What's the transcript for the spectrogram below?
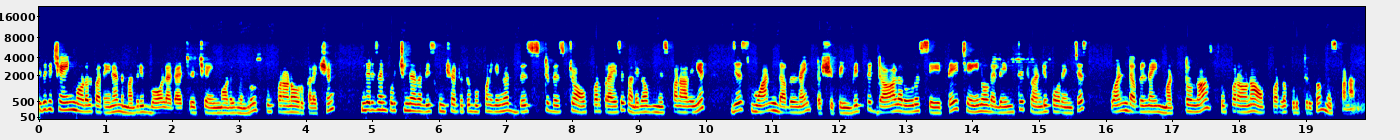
இதுக்கு செயின் மாடல் பார்த்தீங்கன்னா இந்த மாதிரி பால் அட்டாச் செயின் மாடல் வந்துடும் சூப்பரான ஒரு கலெக்ஷன் இந்த டிசைன் பிடிச்சிருந்தா அதை அப்படியே ஸ்கிரீன்ஷாட் எடுத்து புக் பண்ணிக்கோங்க. பெஸ்ட் பெஸ்ட் ஆஃபர் ப்ரைஸு கண்டிப்பாக மிஸ் பண்ணாதீங்க. Just one double nine plus shipping with டாலரோட சேர்த்து செயினோட length twenty four inches one double nine மட்டும்தான் சூப்பரான ஆஃபரில் கொடுத்துருக்கோம். மிஸ் பண்ணாதீங்க.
